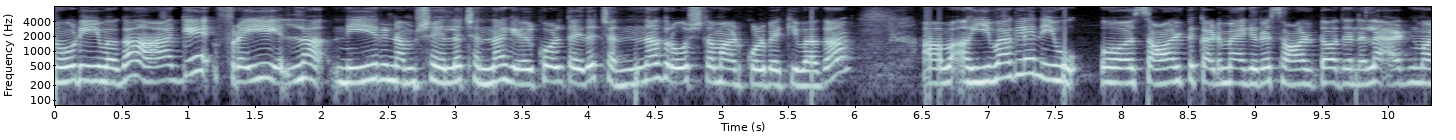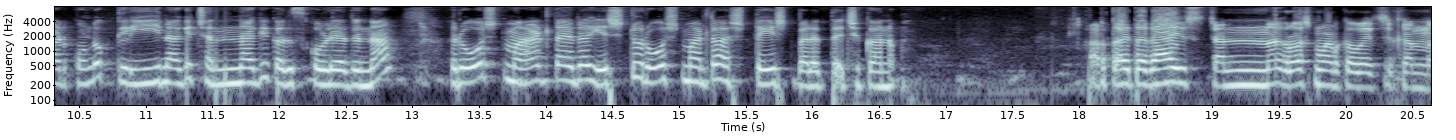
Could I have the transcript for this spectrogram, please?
ನೋಡಿ ಇವಾಗ ಹಾಗೆ ಫ್ರೈ ಎಲ್ಲ ನೀರಿನ ಅಂಶ ಎಲ್ಲ ಚೆನ್ನಾಗಿ ಎಳ್ಕೊಳ್ತಾ ಇದೆ ಚೆನ್ನಾಗಿ ರೋಸ್ಟ್ ಮಾಡ್ಕೊಳ್ಬೇಕು ಇವಾಗ. ಇವಾಗಲೇ ನೀವು ಸಾಲ್ಟ್ ಕಡಿಮೆ ಆಗಿದ್ರೆ ಸಾಲ್ಟ್ ಅದನ್ನೆಲ್ಲ ಆ್ಯಡ್ ಮಾಡಿಕೊಂಡು ಕ್ಲೀನಾಗಿ ಚೆನ್ನಾಗಿ ಕಲಿಸ್ಕೊಳ್ಳಿ ಅದನ್ನು. ರೋಸ್ಟ್ ಮಾಡ್ತಾ ಇದ್ರೆ ಎಷ್ಟು ರೋಸ್ಟ್ ಮಾಡ್ತೋ ಅಷ್ಟು ಟೇಸ್ಟ್ ಬರುತ್ತೆ ಚಿಕನು. ಅರ್ಥ ಆಯ್ತಾ ಗಾಯ್ಸ್ ಚೆನ್ನಾಗಿ ರೋಸ್ಟ್ ಮಾಡ್ಕೋಬೇಕು ಚಿಕನ್ನ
